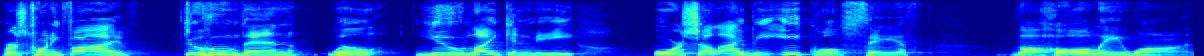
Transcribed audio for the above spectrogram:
Verse 25 to whom then will you liken me or shall I be equal saith the Holy One.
